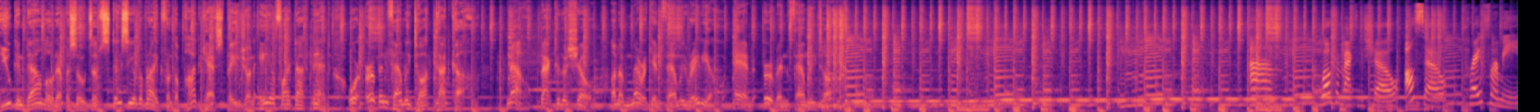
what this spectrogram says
You can download episodes of Stacy on the Right from the podcast page on AFR.net or UrbanFamilyTalk.com. Now, back to the show on American Family Radio and Urban Family Talk. Welcome back to the show. Also, pray for me.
